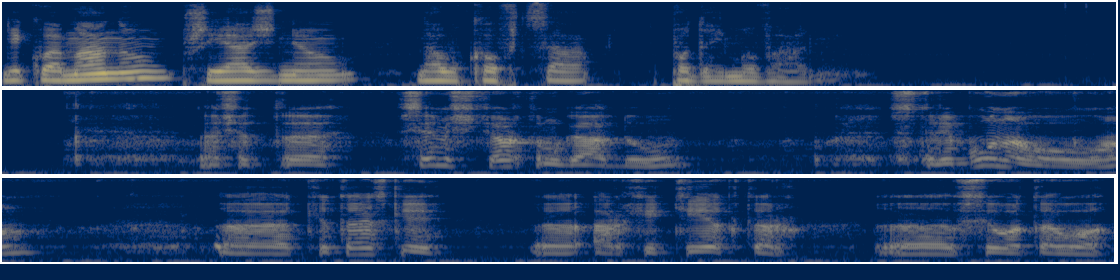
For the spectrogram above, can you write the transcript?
niekłamaną przyjaźnią naukowca podejmowani. Значит, в 1974 году с трибуны ООН китайский архитектор всего того,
